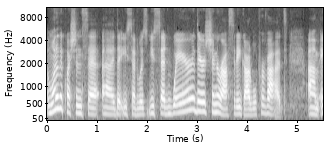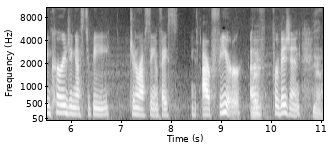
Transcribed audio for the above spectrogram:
And one of the questions that, uh, that you said was you said, where there's generosity, God will provide, um, encouraging us to be generosity and face our fear of Right. provision. Yeah.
